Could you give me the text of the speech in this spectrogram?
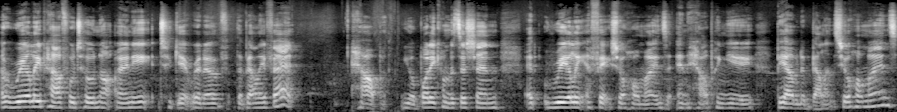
a really powerful tool not only to get rid of the belly fat, help your body composition. It really affects your hormones and helping you be able to balance your hormones.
